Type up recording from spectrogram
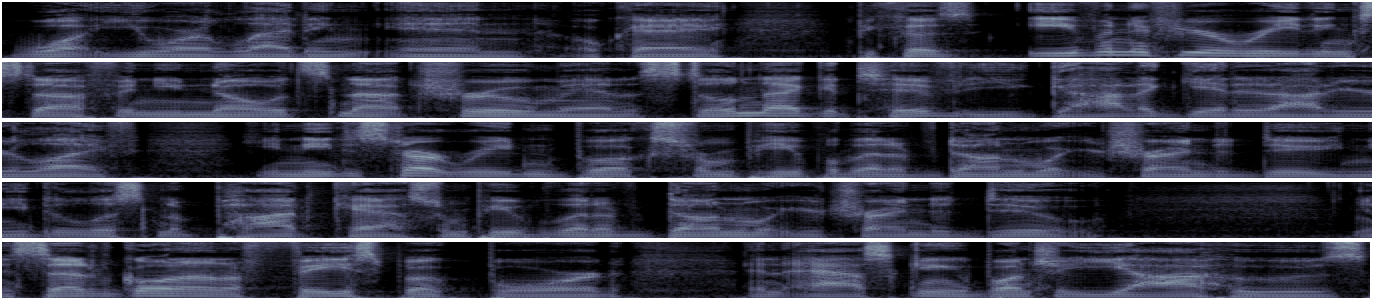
what you are letting in, okay? Because even if you're reading stuff and you know it's not true, man, it's still negativity. You got to get it out of your life. You need to start reading books from people that have done what you're trying to do. You need to listen to podcasts from people that have done what you're trying to do. Instead of going on a Facebook board and asking a bunch of yahoos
